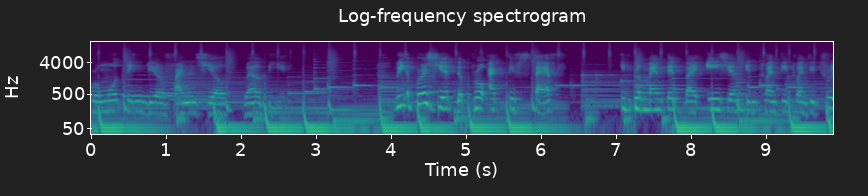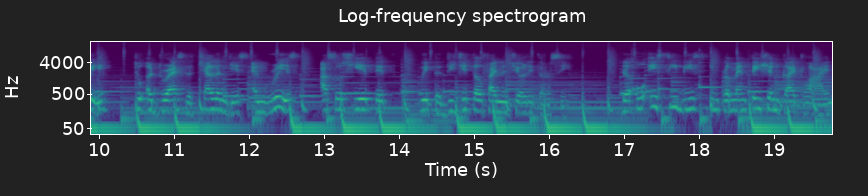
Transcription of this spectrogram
promoting their financial well being. We appreciate the proactive steps implemented by ASEAN in 2023 to address the challenges and risks associated with the digital financial literacy. The OECD's implementation guideline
